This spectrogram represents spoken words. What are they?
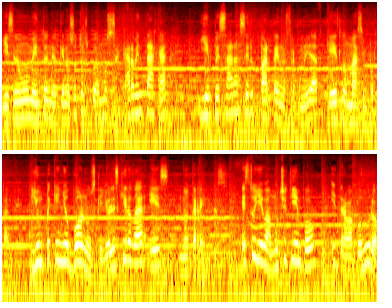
Y es el momento en el que nosotros podemos sacar ventaja y empezar a ser parte de nuestra comunidad, que es lo más importante. Y un pequeño bonus que yo les quiero dar es no te rindas. Esto lleva mucho tiempo y trabajo duro.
